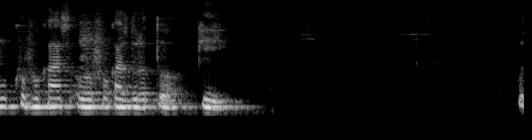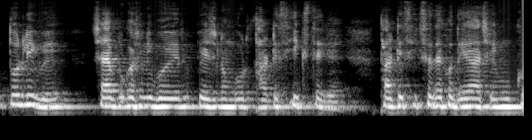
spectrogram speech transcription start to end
মুখ্য ফোকাস ও ফোকাস দূরত্ব কি? উত্তর লিখবে ছায়া প্রকাশনী বইয়ের পেজ নম্বর থার্টি সিক্স থেকে। থার্টি সিক্সে দেখো দেয়া আছে মুখ্য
